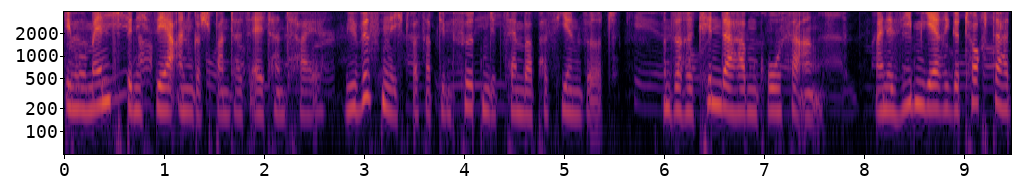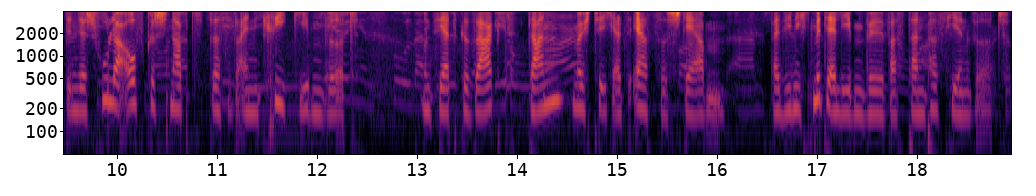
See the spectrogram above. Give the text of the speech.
Im Moment bin ich sehr angespannt als Elternteil. Wir wissen nicht, was ab dem 4. Dezember passieren wird. Unsere Kinder haben große Angst. Meine siebenjährige Tochter hat in der Schule aufgeschnappt, dass es einen Krieg geben wird. Und sie hat gesagt, dann möchte ich als erstes sterben, weil sie nicht miterleben will, was dann passieren wird.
